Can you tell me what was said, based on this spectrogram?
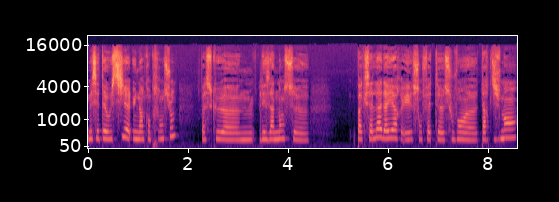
mais c'était aussi euh, une incompréhension parce que les annonces, pas que celles-là d'ailleurs, sont faites souvent tardivement.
